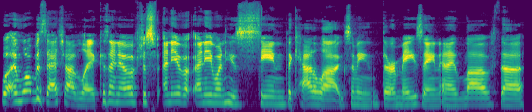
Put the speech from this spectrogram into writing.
Well, and what was that job like? Because I know if just any of anyone who's seen the catalogs, I mean, they're amazing, and I love the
